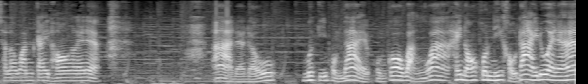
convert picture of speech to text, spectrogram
ชลวันไกรทองอะไรเนี่ย อ่าเดี๋ยวเดี๋ยวเมื่อกี้ผมได้ ผมก็หวังว่าให้น้องคนนี้เขาได้ด้วยนะฮะ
